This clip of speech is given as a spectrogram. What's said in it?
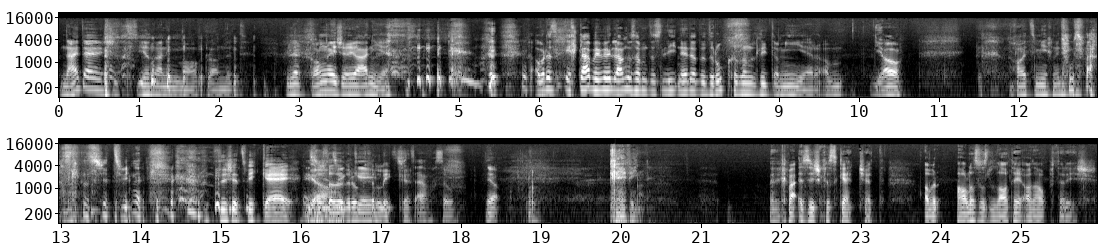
Nein, der ist jetzt irgendwann im Markt gelandet. Weil er gegangen ist er ja auch nie. Aber das, ich glaube, ich will langsam, das liegt nicht an der Drucker, sondern das liegt an mir. Aber ja, ich kann jetzt mich nicht auswechseln. Das ist jetzt wie nicht. Das ist jetzt wie gegeben. Es Ja, ist an der das Drucker geht. Das liegen. ist einfach so. Kevin. Ich weiß, es ist kein Gadget. Aber alles, was Ladeadapter ist.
